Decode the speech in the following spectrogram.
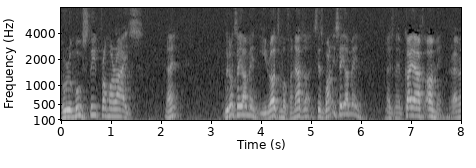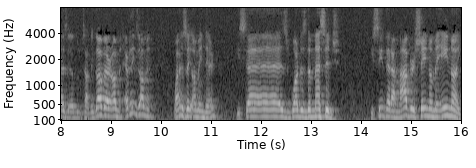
Who removes sleep from our eyes, right? We don't say Amen. Yiratzim Ofanecha. It says, why don't you say Amen? Amen. Everything's Amen. Why don't you say Amen there? He says, what is the message? You see that Amavir Sheina Me'enai,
